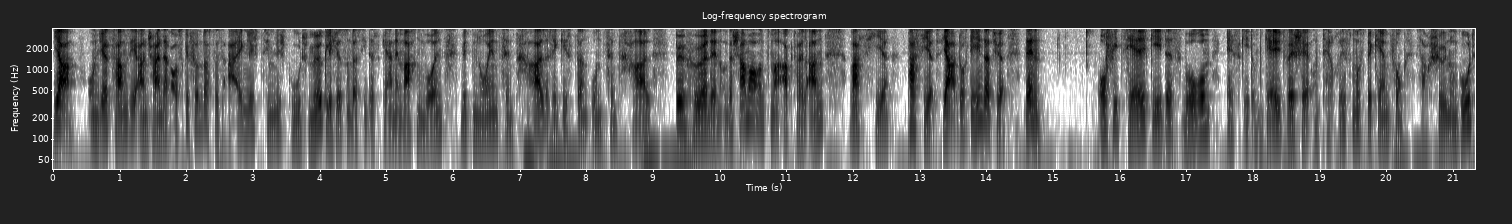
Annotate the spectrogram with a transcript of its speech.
Ja, und jetzt haben sie anscheinend herausgefunden, dass das eigentlich ziemlich gut möglich ist und dass sie das gerne machen wollen mit neuen Zentralregistern und Zentralbehörden. Und das schauen wir uns mal aktuell an, was hier passiert. Ja, durch die Hintertür. Denn Offiziell geht es worum? Es geht um Geldwäsche und Terrorismusbekämpfung. Ist auch schön und gut.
